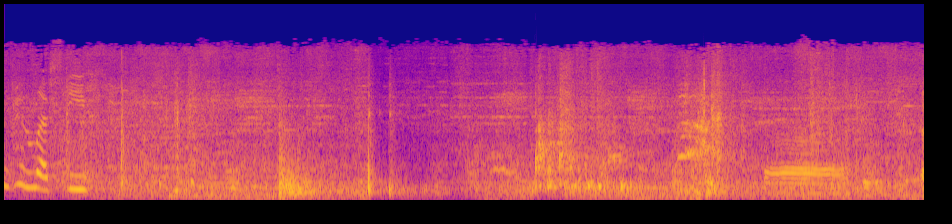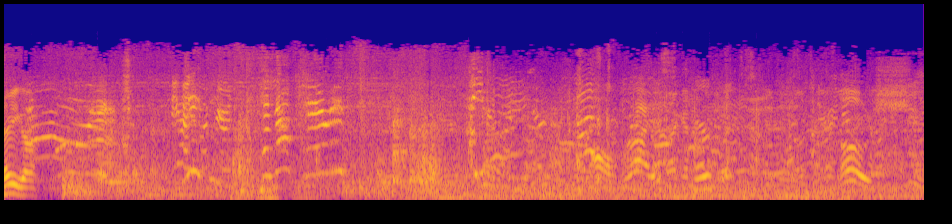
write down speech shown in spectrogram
one pin left, Steve. Uh, there you go. Hello, parents. All right, oh, this is perfect. Oh shoot,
